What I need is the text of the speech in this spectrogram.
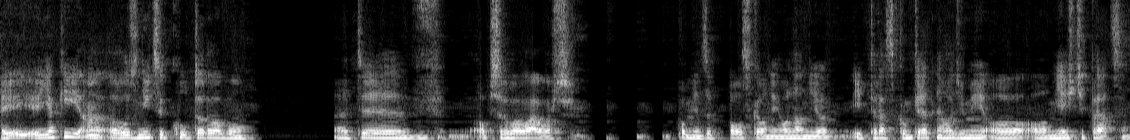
Ej, Jakie e, różnice kulturową e, ty obserwowałeś pomiędzy Polską i Holandią? I teraz konkretnie chodzi mi o, o mieście pracy.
